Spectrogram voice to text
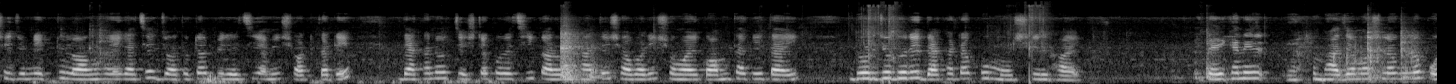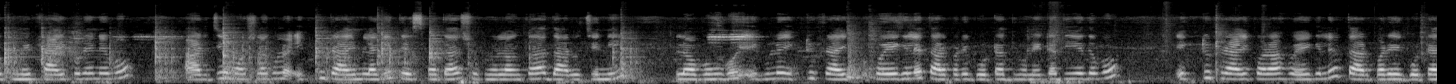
সেই জন্য একটু লং হয়ে গেছে। যতটা পেরেছি আমি শর্টকাটে দেখানোর চেষ্টা করেছি, কারণ হাতে সবারই সময় কম থাকে, তাই ধৈর্য ধরে দেখাটা খুব মুশকিল হয়। তো এখানে ভাজা মশলাগুলো প্রথমে ফ্রাই করে নেব। আর যে মশলাগুলো একটু টাইম লাগে, তেজপাতা, শুকনো লঙ্কা, দারুচিনি, লবঙ্গ, এগুলো একটু ফ্রাই হয়ে গেলে তারপরে গোটা ধনেটা দিয়ে দেব। একটু ফ্রাই করা হয়ে গেলে তারপরে গোটা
